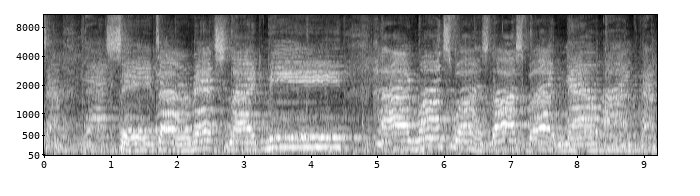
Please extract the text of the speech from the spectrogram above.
Sound that saved a wretch like me. I once was lost, but now I'm found.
